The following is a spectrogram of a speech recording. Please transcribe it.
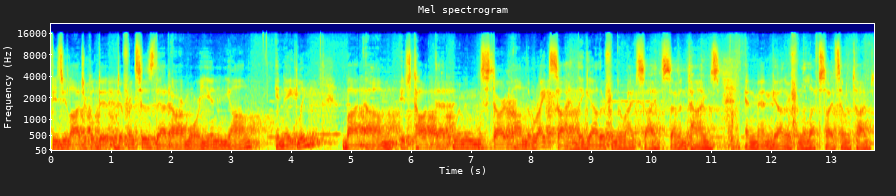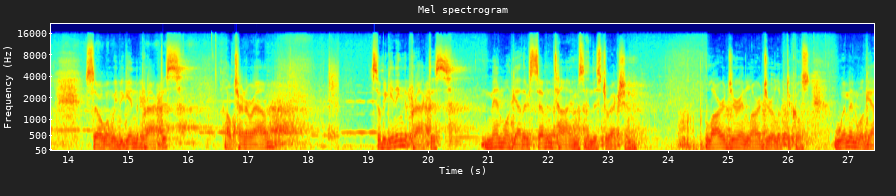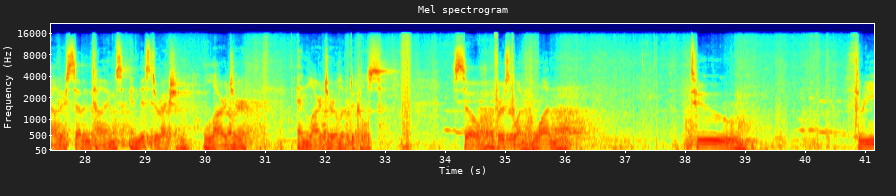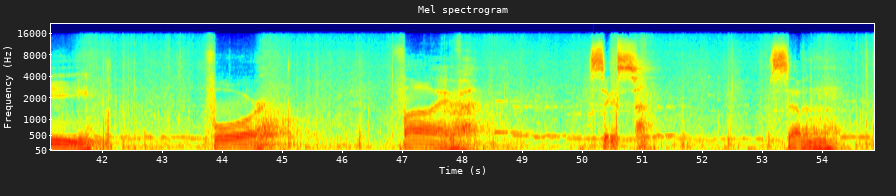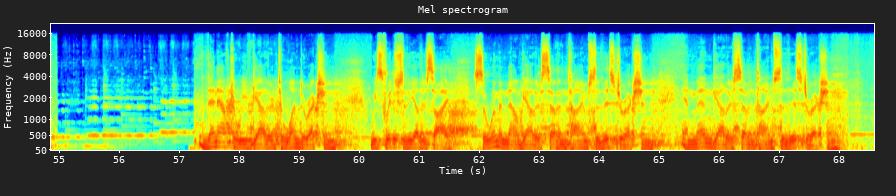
physiological di differences that are more yin and yang innately, but um, it's taught that women start on the right side. They gather from the right side seven times, and men gather from the left side seven times. So when we begin to practice, I'll turn around. So beginning the practice, men will gather seven times in this direction, larger and larger ellipticals. Women will gather seven times in this direction, larger and larger ellipticals. So the first one, one, two, three, four, five, six, seven. Then after we've gathered to one direction, we switch to the other side. So women now gather seven times to this direction, and men gather seven times to this direction.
